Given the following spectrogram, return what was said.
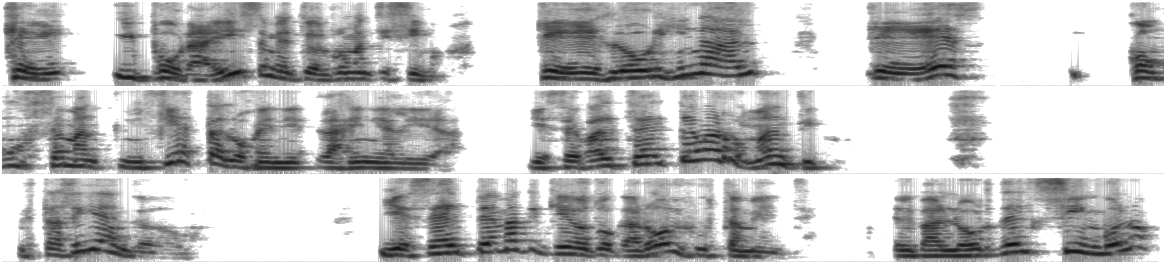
que, y por ahí se metió el romanticismo. ¿Qué es lo original? ¿Qué es cómo se manifiesta la genialidad? Y ese va a ser el tema romántico. ¿Me está siguiendo? Y ese es el tema que quiero tocar hoy, justamente. El valor del símbolo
